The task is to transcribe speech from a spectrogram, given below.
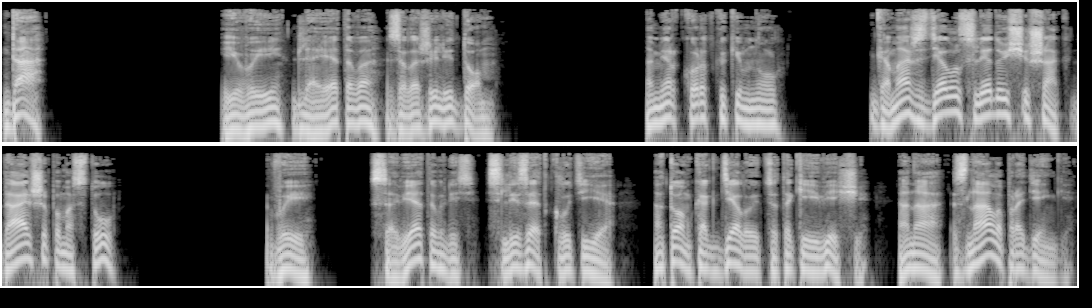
«Да». «И вы для этого заложили дом?» Амер коротко кивнул. Гамаш сделал следующий шаг, дальше по мосту. Вы советовались с Лизет Клутье о том, как делаются такие вещи? Она знала про деньги?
